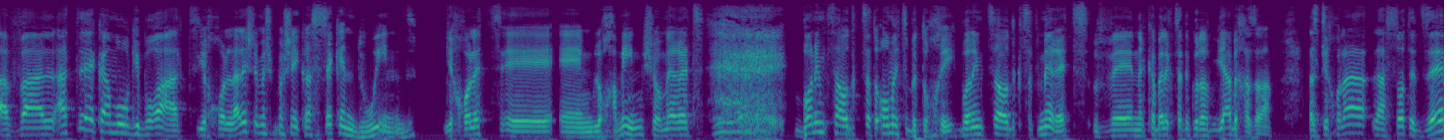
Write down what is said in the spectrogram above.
אבל את כאמור גיבורה, את יכולה להשתמש במה שנקרא second wind, יכולת אה, אה, לוחמים שאומרת בוא נמצא עוד קצת אומץ בתוכי, בוא נמצא עוד קצת מרץ ונקבל קצת נקודות פגיעה בחזרה. אז את יכולה לעשות את זה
